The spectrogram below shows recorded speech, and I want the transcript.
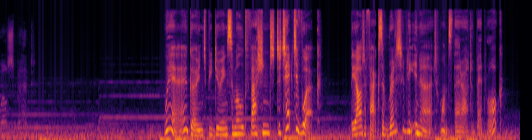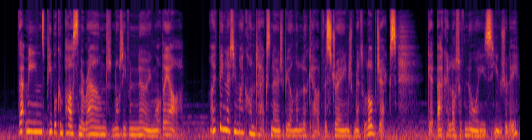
well spent. We're going to be doing some old fashioned detective work. The artifacts are relatively inert once they're out of bedrock. That means people can pass them around, not even knowing what they are. I've been letting my contacts know to be on the lookout for strange metal objects. Get back a lot of noise, usually,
